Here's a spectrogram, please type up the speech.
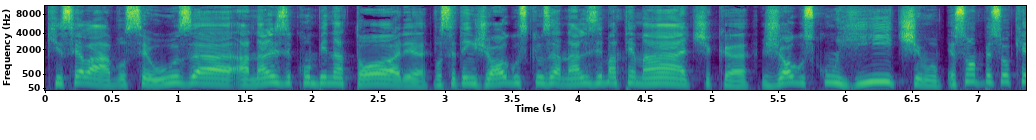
que, sei lá, você usa análise combinatória, você tem jogos que usa análise matemática, jogos com ritmo. Eu sou uma pessoa que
